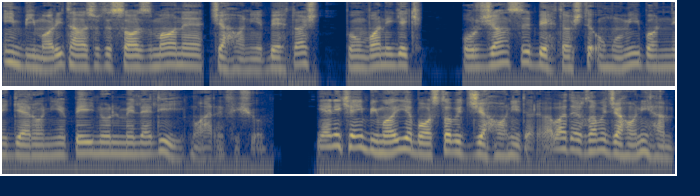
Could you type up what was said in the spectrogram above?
این بیماری توسط سازمان جهانی بهداشت به عنوان یک اورژانس بهداشت عمومی با نگرانی بین المللی معرفی شد. یعنی که این بیماری باستاب جهانی داره و باید اقدام جهانی هم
